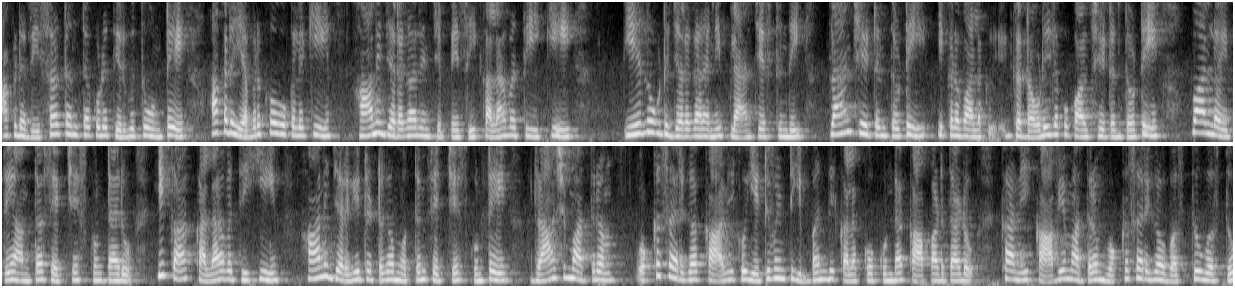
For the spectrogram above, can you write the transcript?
అక్కడ రిసార్ట్ అంతా కూడా తిరుగుతూ ఉంటే అక్కడ ఎవరికో ఒకరికి హాని జరగాలని చెప్పేసి కళావతికి ఏదో ఒకటి జరగాలని ప్లాన్ చేస్తుంది. ప్లాన్ చేయడంతో ఇక్కడ వాళ్ళకు ఇక రౌడీలకు కాల్ చేయడంతో వాళ్ళు అయితే అంతా సెట్ చేసుకుంటారు. ఇక కళావతికి హాని జరిగేటట్టుగా మొత్తం సెట్ చేసుకుంటే రాజు మాత్రం ఒక్కసారిగా కావ్యకు ఎటువంటి ఇబ్బంది కలక్కోకుండా కాపాడుతాడు. కానీ కావ్య మాత్రం ఒక్కసారిగా వస్తూ వస్తూ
